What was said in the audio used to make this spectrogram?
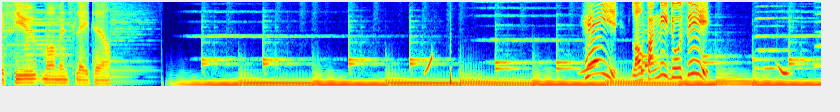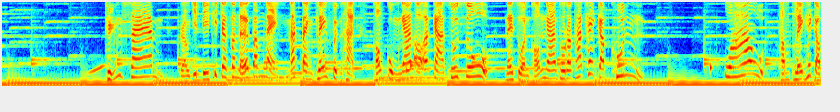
A few moments later. เฮ้ย ลองฟังนี่ดูสิ ถึงแซม เรายินดีที่จะเสนอตำแหน่งนักแต่งเพลงฝึกหัดของกลุ่มงานออกอากาศซูซูในส่วนของงานโทรทัศน์ให้กับคุณ ว้าว ทำเพลงให้กับ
